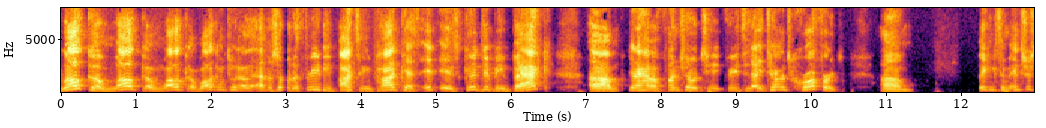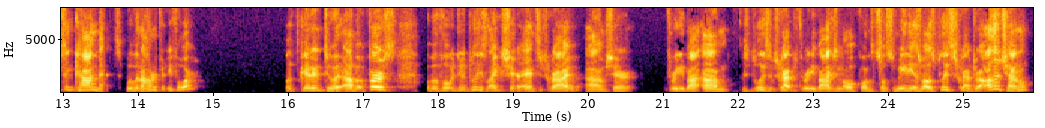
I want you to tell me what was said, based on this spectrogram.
Welcome, welcome, welcome, welcome to another episode of 3D Boxing Podcast. It is good to be back. Um, gonna have a fun show to, for you today. Terence Crawford, um, making some interesting comments. Moving 154. Let's get into it. Uh, but first, before we do, please like, share, and subscribe. Um, share 3D Bo- um, please subscribe to 3D Boxing, all forms of social media, as well as please subscribe to our other channel,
